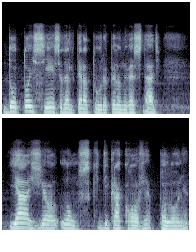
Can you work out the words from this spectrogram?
doutor em Ciência da Literatura pela Universidade Jagiellonsk de Cracóvia, Polônia,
